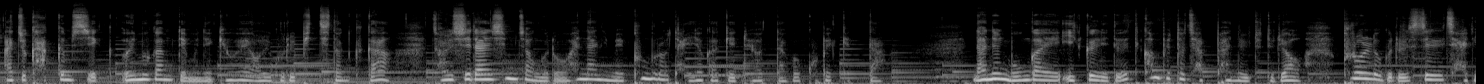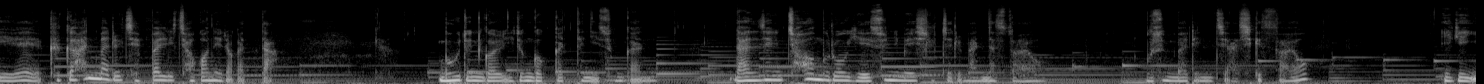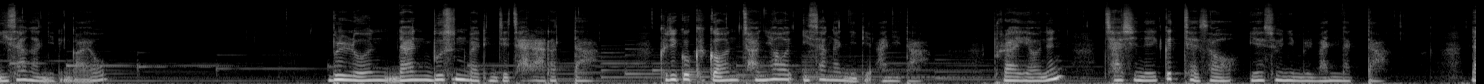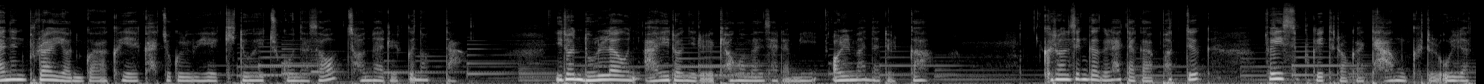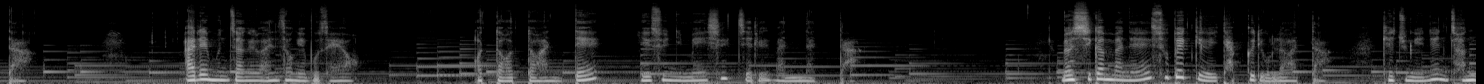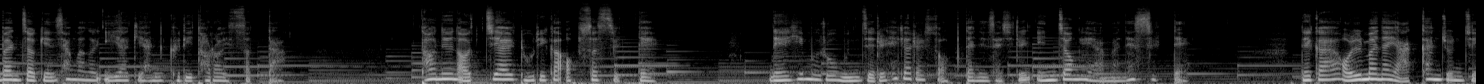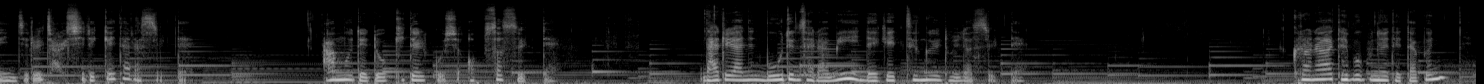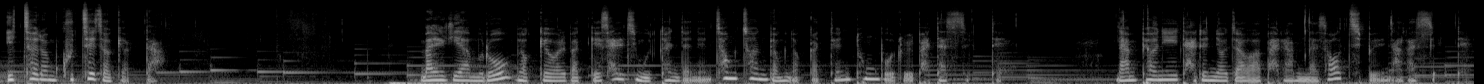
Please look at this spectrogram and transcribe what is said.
아주 가끔씩 의무감 때문에 교회 얼굴을 비치던 그가 절실한 심정으로 하나님의 품으로 달려가게 되었다고 고백했다. 나는 뭔가에 이끌리듯 컴퓨터 자판을 두드려 프롤로그를 쓸 자리에 그가 한 말을 재빨리 적어 내려 갔다. 모든 걸 잃은 것 같은 이 순간 난생 처음으로 예수님의 실제를 만났어요. 무슨 말인지 아시겠어요? 이게 이상한 일인가요? 물론 난 무슨 말인지 잘 알았다. 그리고 그건 전혀 이상한 일이 아니다. 브라이언은 자신의 끝에서 예수님을 만났다. 나는 브라이언과 그의 가족을 위해 기도해 주고 나서 전화를 끊었다. 이런 놀라운 아이러니를 경험한 사람이 얼마나 될까? 그런 생각을 하다가 퍼뜩 페이스북에 들어가 다음 글을 올렸다. 아래 문장을 완성해 보세요. 어떠어떠한 때 예수님의 실제를 만났다. 몇 시간 만에 수백 개의 답글이 올라왔다. 그 중에는 전반적인 상황을 이야기한 글이 덜어 있었다. 더는 어찌할 도리가 없었을 때, 내 힘으로 문제를 해결할 수 없다는 사실을 인정해야만 했을 때, 내가 얼마나 약한 존재인지를 절실히 깨달았을 때, 아무데도 기댈 곳이 없었을 때, 나를 아는 모든 사람이 내게 등을 돌렸을 때, 그러나 대부분의 대답은 이처럼 구체적이었다. 말기암으로 몇 개월밖에 살지 못한다는 청천벽력 같은 통보를 받았을 때, 남편이 다른 여자와 바람나서 집을 나갔을 때,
